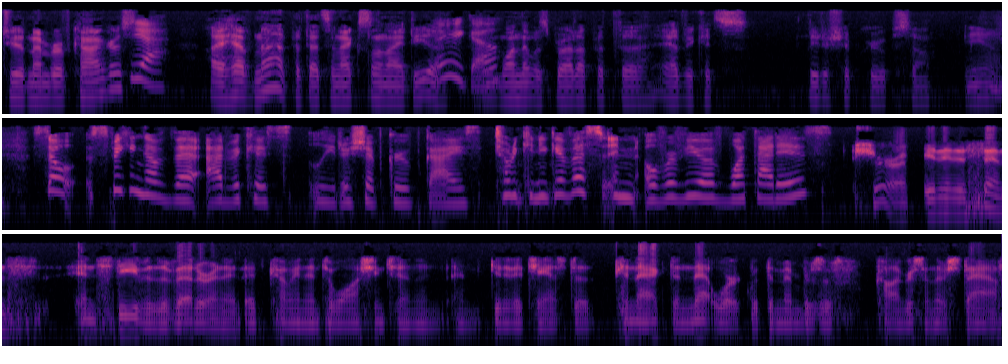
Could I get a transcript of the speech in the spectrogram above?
To a member of Congress? Yeah. I have not, but that's an excellent idea. There you go. One that was brought up at the advocates leadership group. So yeah. So, speaking of the Advocates Leadership Group, guys, Tony, can you give us an overview of what that is? Sure. And in a sense, and Steve is a veteran at, at coming into Washington and, and getting a chance to connect and network with the members of Congress and their staff.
